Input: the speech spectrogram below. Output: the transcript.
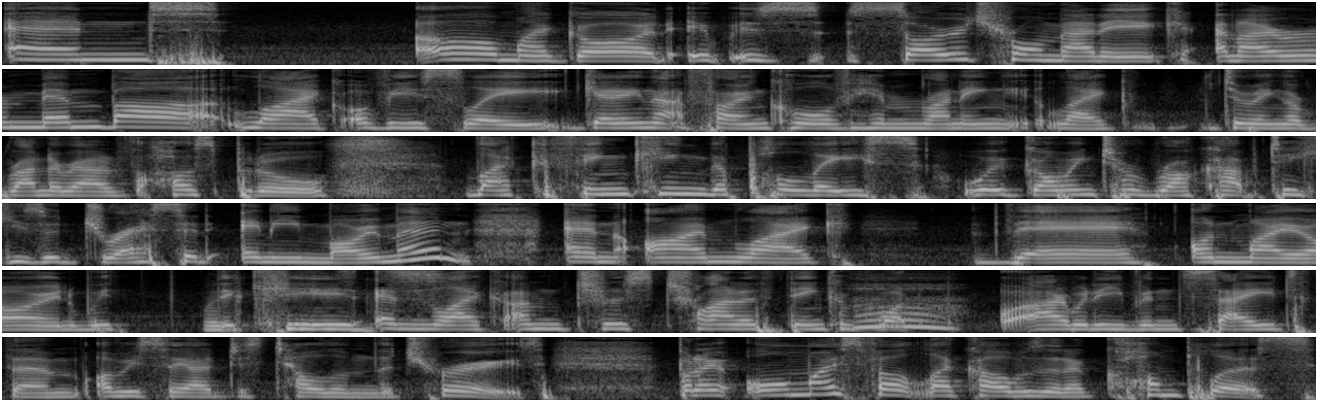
And oh my God, it was so traumatic. And I remember, like, obviously getting that phone call of him running, like, doing a run around of the hospital, like, thinking the police were going to rock up to his address at any moment. And I'm like, there on my own with, the kids. kids. And like, I'm just trying to think of what I would even say to them. Obviously, I'd just tell them the truth. But I almost felt like I was an accomplice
